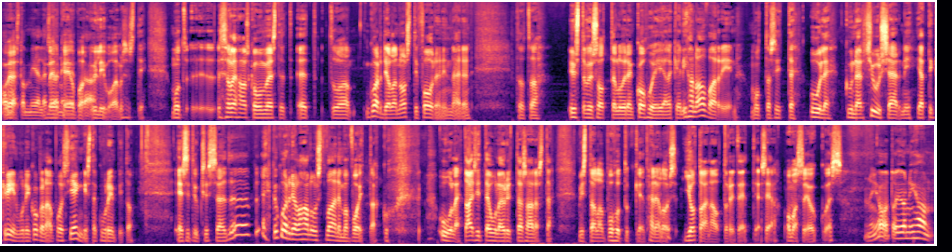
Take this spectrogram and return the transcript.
omasta me, mielestäni. Melkein jopa että... ylivoimaisesti. Mutta eh, se oli hauska mun mielestä, että, että tuo Guardiola nosti Fodenin näiden tota, ystävyysotteluiden kohujen jälkeen ihan avariin, mutta sitten Uule Gunnar Schuscher niin jätti Greenwoodin kokonaan pois jengistä kurinpito esityksissä. Äh, ehkä Guardiola haluaisi vain enemmän voittaa kuin Uule. Tai sitten Uule yrittää saada sitä, mistä ollaan puhuttukin, että hänellä olisi jotain auktoriteettia siellä omassa joukkueessa. No joo, toi on ihan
